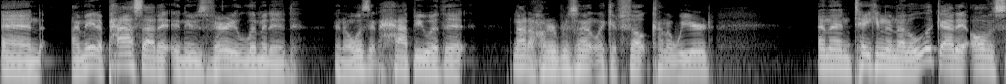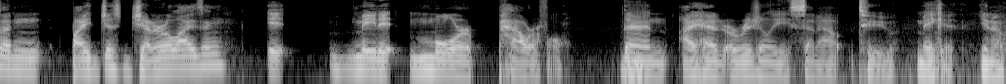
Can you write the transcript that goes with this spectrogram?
And I made a pass at it and it was very limited and I wasn't happy with it. Not 100%, like it felt kind of weird. And then taking another look at it, all of a sudden, by just generalizing, it made it more powerful than hmm. I had originally set out to make it, you know?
